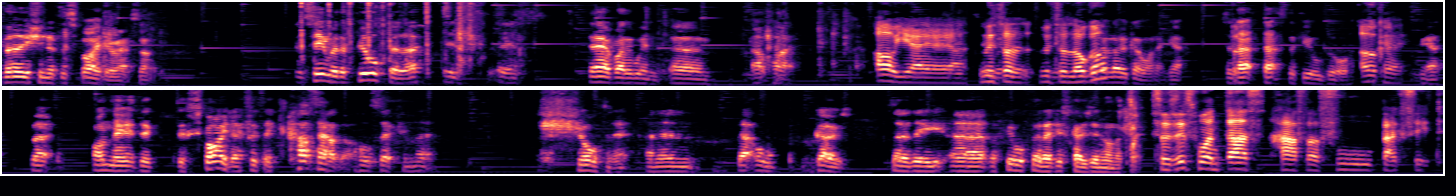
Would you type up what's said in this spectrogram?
version of the Spider outside. You can see where the fuel filler is, is there by the wind, um, up high. Oh yeah, yeah, yeah. With the with the The logo. logo on it, yeah. So that that's the fuel door, Okay. yeah. But on the the, the Spider, because they cut out that whole section there, shorten it, and then that all goes. So the uh, the fuel filler just goes in on the top. So this one does have a full back seat.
